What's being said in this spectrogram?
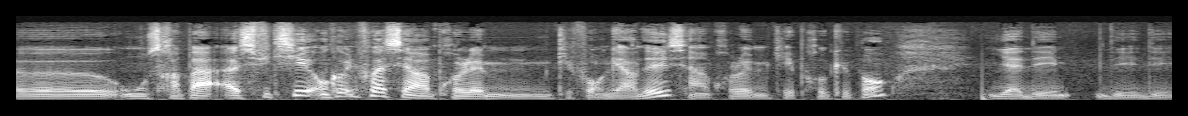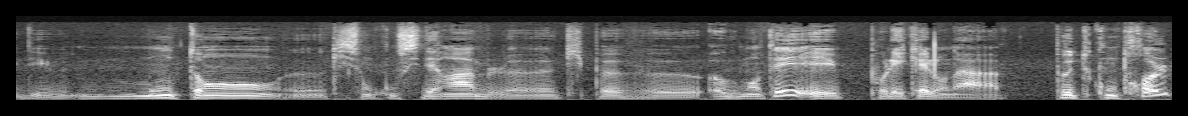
euh, on ne sera pas asphyxié. Encore une fois, c'est un problème qu'il faut regarder, c'est un problème qui est préoccupant. Il y a des, montants euh, qui sont considérables qui peuvent augmenter et pour lesquels on a peu de contrôle,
